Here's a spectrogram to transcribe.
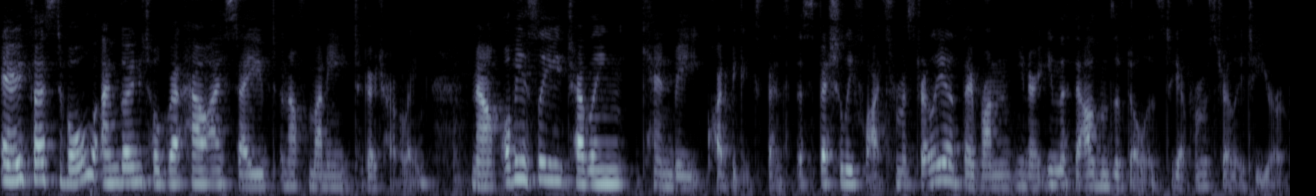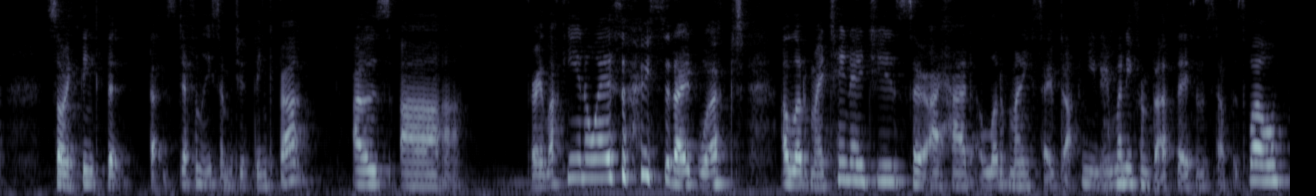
Anyway, first of all, I'm going to talk about how I saved enough money to go traveling. Now, obviously, traveling can be quite a big expense, especially flights from Australia. They run, you know, in the thousands of dollars to get from Australia to Europe. So I think that that's definitely something to think about. I was uh, very lucky in a way, I suppose, that I'd worked a lot of my teenage years. So I had a lot of money saved up and, you know, money from birthdays and stuff as well.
